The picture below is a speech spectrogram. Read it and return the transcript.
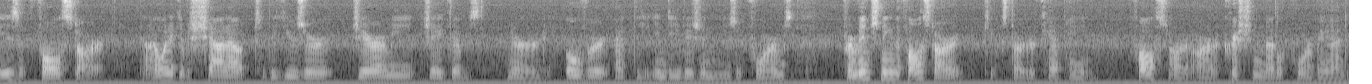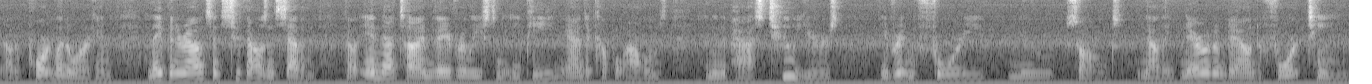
is Fallstar. Now I want to give a shout out to the user Jeremy Jacobs Nerd over at the Indie Vision Music Forums for mentioning the Fallstar Kickstarter campaign. Fallstar are a Christian metalcore band out of Portland, Oregon, and they've been around since 2007. Now, in that time, they've released an EP and a couple albums, and in the past two years, they've written 40 new songs. Now, they've narrowed them down to 14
